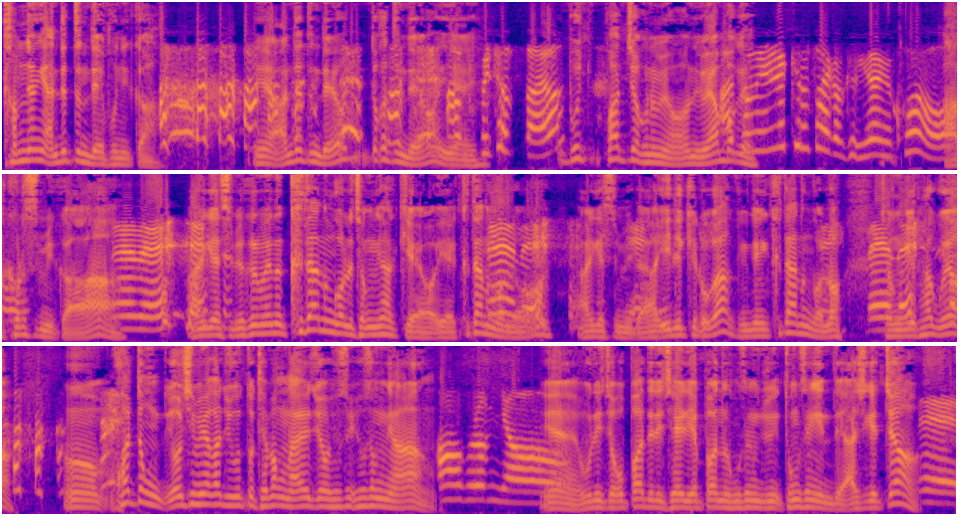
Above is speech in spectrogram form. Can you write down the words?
감량이 안 됐던데 보니까. 예, 안 됐던데요? 똑같은데요? 아, 예. 보셨어요? 보, 봤죠, 그러면. 왜안 아, 보게? 저는 1, 2kg 차이가 굉장히 커요. 아, 그렇습니까? 네네. 알겠습니다. 그러면은 크다는 걸로 정리할게요. 예, 크다는 네네. 걸로. 알겠습니다. 네. 1, 2kg가 굉장히 크다는 걸로 네. 네, 정리를 네. 하고요. 어, 활동 열심히 해가지고 또 대박 나야죠, 효, 효성양. 아, 그럼요. 예, 우리 저 오빠들이 제일 예뻐하는 동생 중, 동생인데 아시겠죠? 네네.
